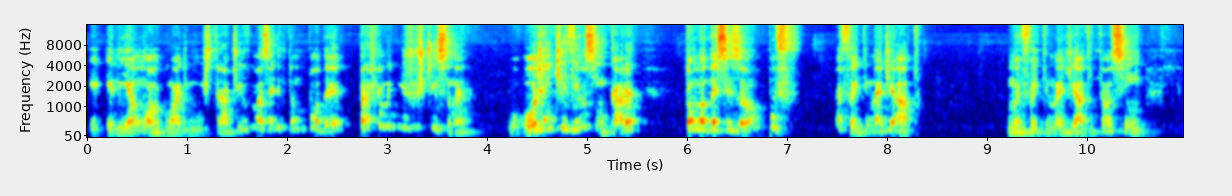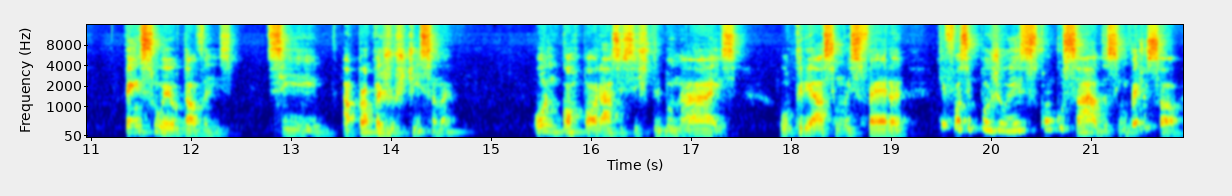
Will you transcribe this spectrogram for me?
Ele é um órgão administrativo, mas ele tem um poder praticamente de justiça, né? Hoje a gente viu assim, o cara toma uma decisão, puf, efeito imediato. Um efeito imediato. Então, assim, penso eu, talvez, se a própria justiça, né? Ou incorporasse esses tribunais, ou criasse uma esfera que fosse por juízes concursados. Assim. Veja só,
